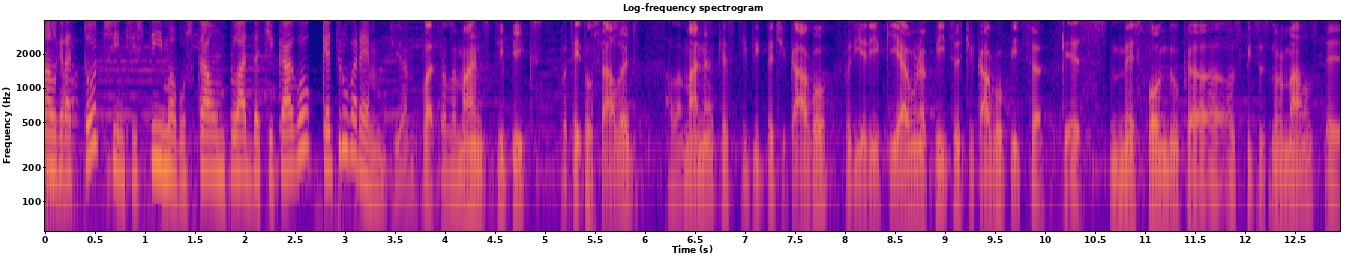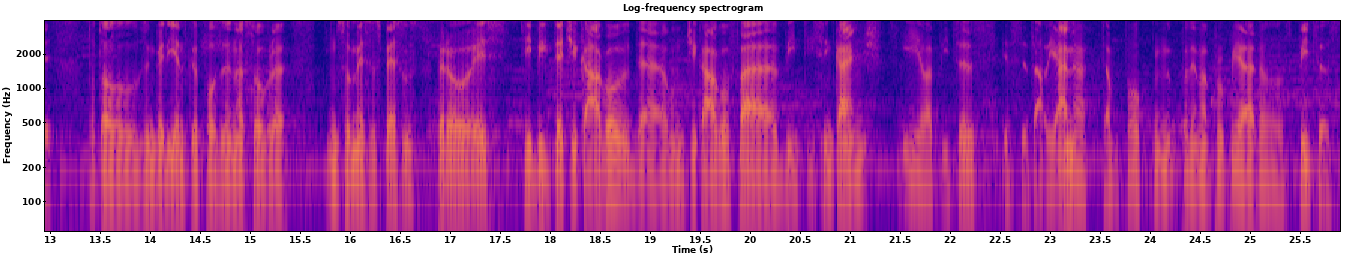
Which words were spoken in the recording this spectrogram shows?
Malgrat tot, si insistim a buscar un plat de Chicago, què trobarem? Hi ha plats alemanys típics, potato salad, alemana, que és típic de Chicago. Podria dir que hi ha una pizza, Chicago Pizza, que és més fondo que les pizzas normals, té tots els ingredients que posen a sobre són més espessos, però és típic de Chicago, d'un Chicago fa 25 anys i la pizza és, és italiana, tampoc no podem apropiar de les pizzas.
